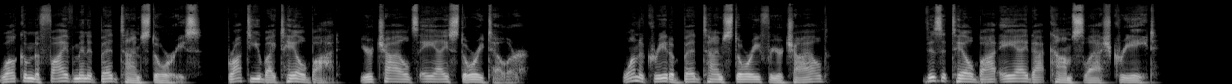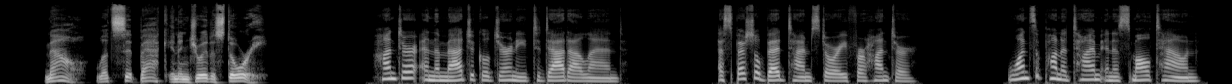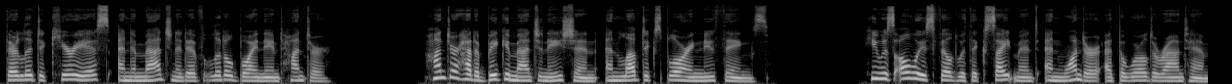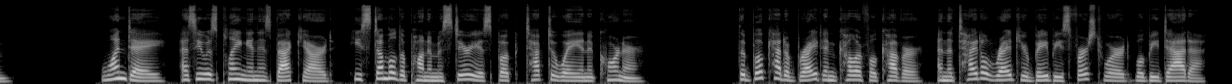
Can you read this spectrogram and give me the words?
Welcome to 5 Minute Bedtime Stories, brought to you by Talebot, your child's AI storyteller. Want to create a bedtime story for your child? Visit talebotai.com/create. Now, let's sit back and enjoy the story. Hunter and the Magical Journey to Dada Land. A special bedtime story for Hunter. Once upon a time in a small town, there lived a curious and imaginative little boy named Hunter. Hunter had a big imagination and loved exploring new things. He was always filled with excitement and wonder at the world around him. One day, as he was playing in his backyard, he stumbled upon a mysterious book tucked away in a corner. The book had a bright and colorful cover, and the title read Your baby's first word will be Dada.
